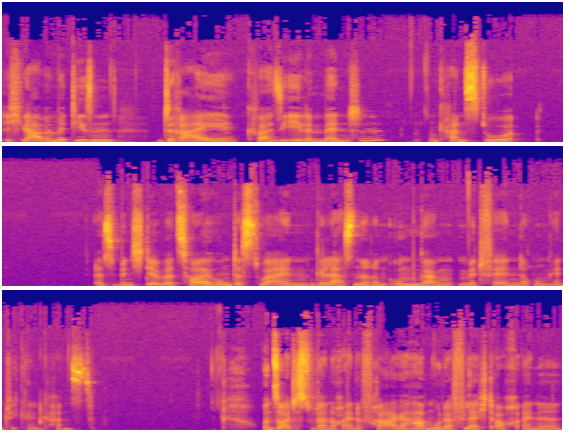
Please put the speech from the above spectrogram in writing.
ich glaube, mit diesen drei quasi Elementen kannst du, also bin ich der Überzeugung, dass du einen gelasseneren Umgang mit Veränderungen entwickeln kannst. Und solltest du dann noch eine Frage haben oder vielleicht auch eine,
